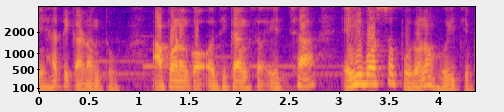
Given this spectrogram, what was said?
ନିହାତି କାଢ଼ନ୍ତୁ। ଆପଣଙ୍କ ଅଧିକାଂଶ ଇଚ୍ଛା ଏହି ବର୍ଷ ପୂରଣ ହୋଇଯିବ।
